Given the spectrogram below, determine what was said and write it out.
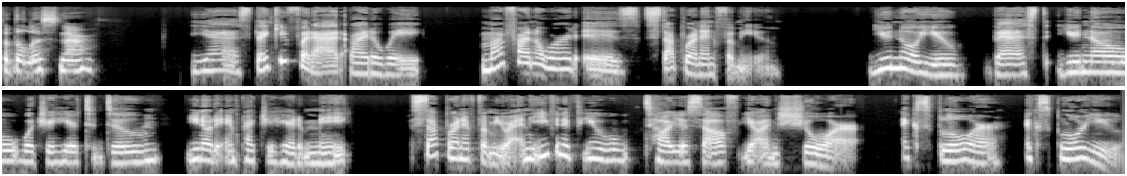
for the listener? Yes. Thank you for that, by the way. My final word is stop running from you. You know you best. You know what you're here to do. You know the impact you're here to make. Stop running from you. And even if you tell yourself you're unsure, explore, explore you.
